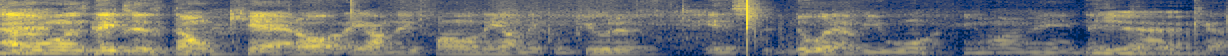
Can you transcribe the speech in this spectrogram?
other ones they just don't care at all. They on their phone, they on their computer. It's do whatever you want. You know what I mean? They Yeah. don't care.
